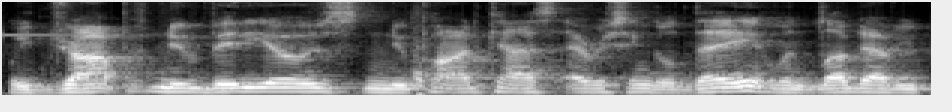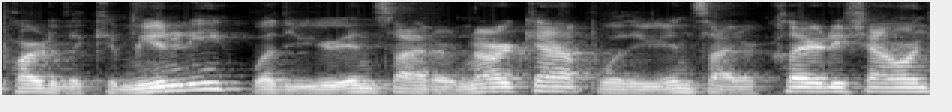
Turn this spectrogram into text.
We drop new videos, new podcasts every single day, and would love to have you part of the community, whether you're inside our NARC app, whether you're inside our Clarity Challenge,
